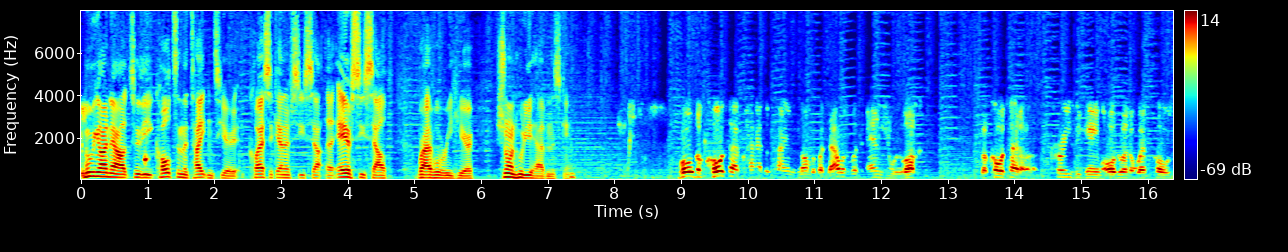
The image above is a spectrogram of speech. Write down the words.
Moving on now to the Colts and the Titans here. Classic NFC South, uh, AFC South rivalry here. Sean, who do you have in this game? Well, the Colts have had the Titans number, but that was with Andrew Luck. The Colts had a crazy game all during the West Coast.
